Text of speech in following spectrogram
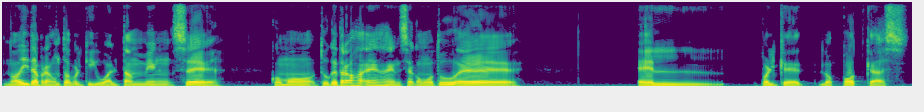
no, y te pregunto porque igual también sé cómo, tú que trabajas en agencia, cómo tú, eh, el, porque los podcasts,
